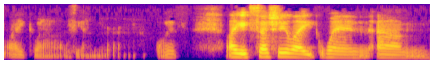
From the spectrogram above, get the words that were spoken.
like when I was younger with like especially like when um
